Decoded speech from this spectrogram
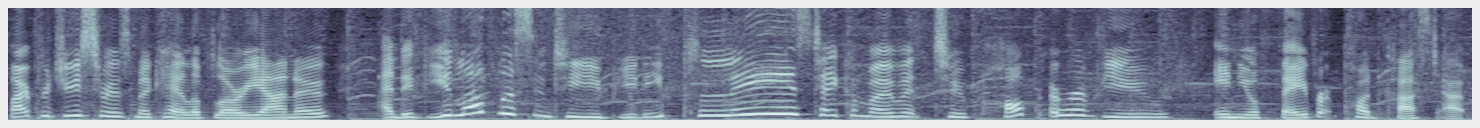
My producer is Michaela Floriano. And if you love listening to You Beauty, please take a moment to pop a review in your favorite podcast app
